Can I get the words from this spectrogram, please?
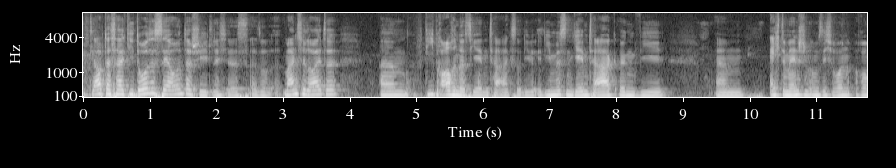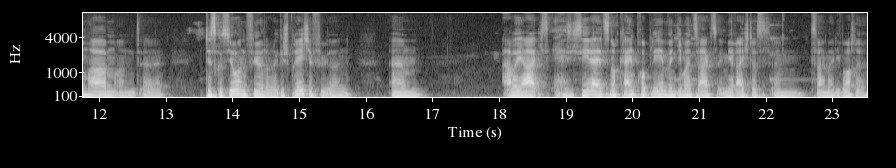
ich glaube, dass halt die Dosis sehr unterschiedlich ist. Also manche Leute ähm, die brauchen das jeden Tag. So, die, die müssen jeden Tag irgendwie ähm, echte Menschen um sich herum haben und äh, Diskussionen führen oder Gespräche führen. Ähm, aber ja, ich, also ich sehe da jetzt noch kein Problem, wenn jemand sagt, so, mir reicht das ähm, zweimal die Woche.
